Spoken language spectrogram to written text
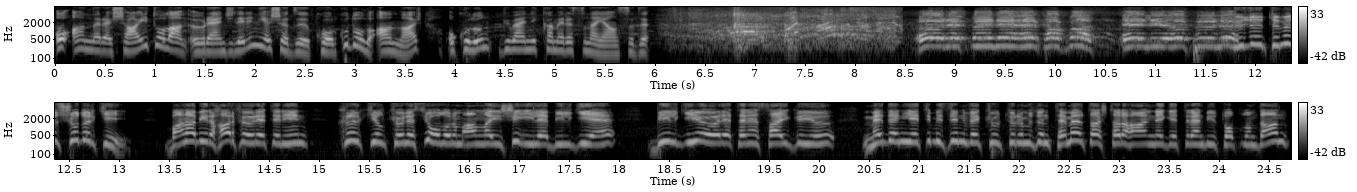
O anlara şahit olan öğrencilerin yaşadığı korku dolu anlar okulun güvenlik kamerasına yansıdı. Öğretmene el kalkmaz, eli öpülür. Üzüntümüz şudur ki bana bir harf öğretenin 40 yıl kölesi olurum anlayışı ile bilgiye, bilgiyi öğretene saygıyı, medeniyetimizin ve kültürümüzün temel taşları haline getiren bir toplumdan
